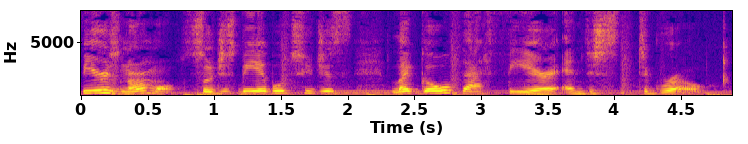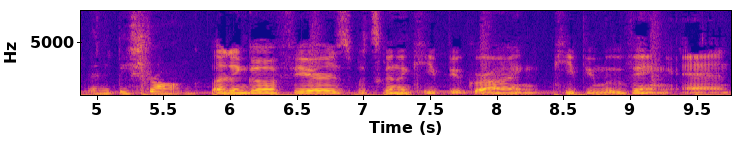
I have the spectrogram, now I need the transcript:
fear is normal. So just be able to just let go of that fear and just to grow and be strong. Letting go of fear is what's gonna keep you growing, keep you moving, and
